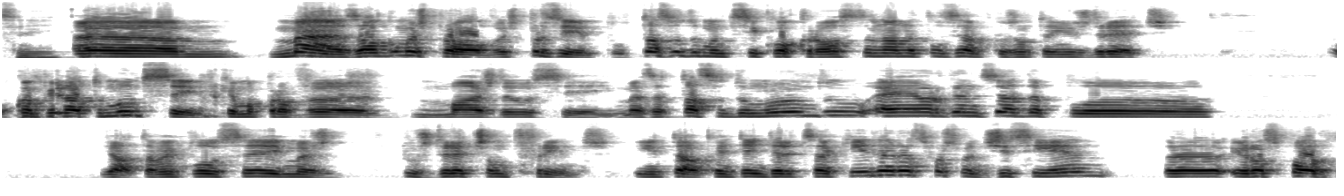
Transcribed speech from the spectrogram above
Sim. Hum, mas algumas provas, por exemplo, Taça do Mundo de Ciclocross não há na televisão porque eles não têm os direitos. O Campeonato do Mundo sim, porque é uma prova mais da UCI, mas a Taça do Mundo é organizada pela. Já, também pela UCI, mas os direitos são diferentes. Então, quem tem direitos àquilo era supostamente GCN, eh, Eurosport.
